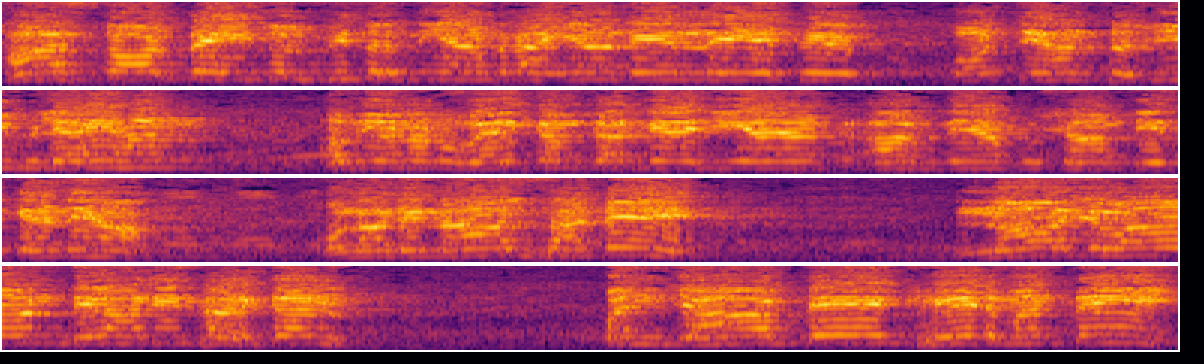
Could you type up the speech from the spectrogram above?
ਖਾਸ ਤੌਰ ਤੇ ਈਦ ਉਲ ਫਿਤਰ ਦੀਆਂ ਵਧਾਈਆਂ ਦੇਣ ਲਈ ਇੱਥੇ ਪਹੁੰਚੇ ਹਨ, ਤਸ਼ਰੀਫ ਲਿਆਏ ਹਨ। ਅਸੀਂ ਉਹਨਾਂ ਨੂੰ ਵੈਲਕਮ ਕਰਦੇ ਹਾਂ ਜੀ ਆਖਦੇ ਹਾਂ ਖੁਸ਼ ਕਹਿੰਦੇ ਹਾਂ। ਉਹਨਾਂ ਦੇ ਨਾਲ ਸਾਡੇ ਨੌਜਵਾਨ ਦਿਲਾਂ ਦੀ ਧੜਕਣ, ਪੰਜਾਬ ਦੇ ਖੇਡ ਮੰਤਰੀ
